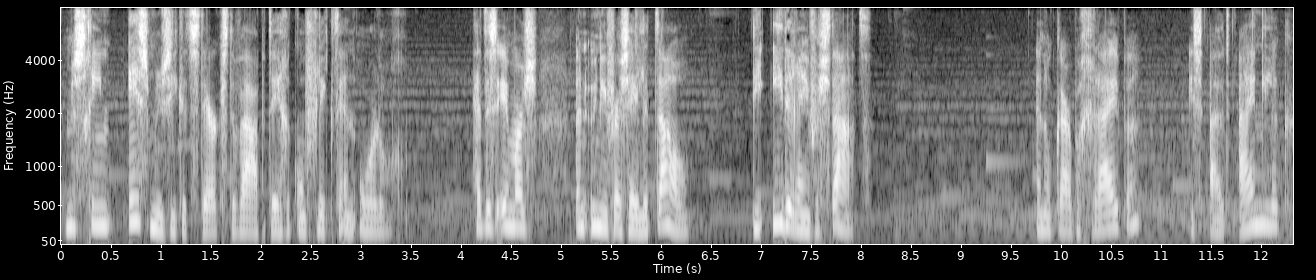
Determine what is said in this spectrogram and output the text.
Misschien is muziek het sterkste wapen tegen conflicten en oorlog. Het is immers een universele taal die iedereen verstaat. En elkaar begrijpen is uiteindelijk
